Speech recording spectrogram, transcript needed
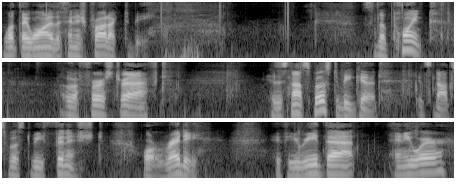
what they wanted the finished product to be. So the point of a first draft is it's not supposed to be good. It's not supposed to be finished or ready. If you read that anywhere,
